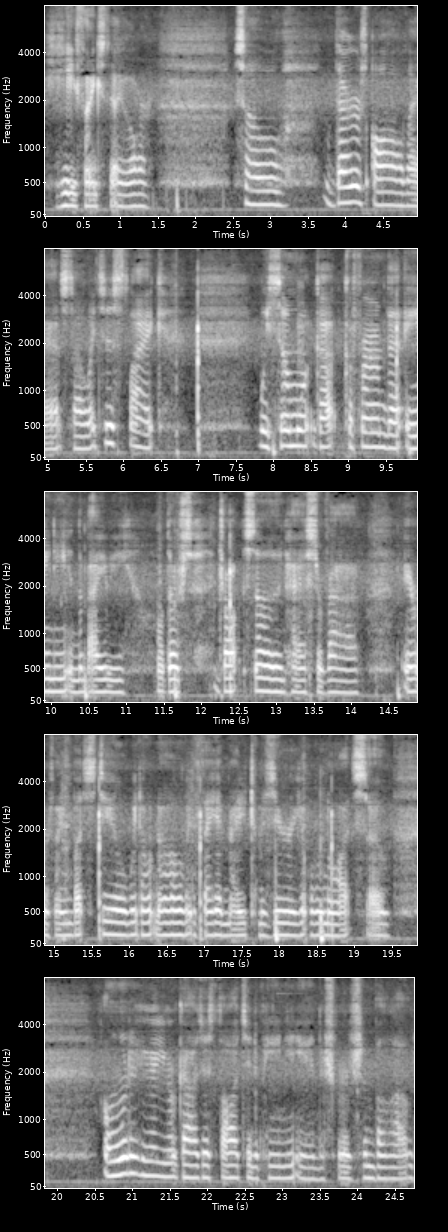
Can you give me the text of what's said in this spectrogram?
he thinks they are. So there's all that. So it's just like we somewhat got confirmed that Annie and the baby, well, their son has survived everything, but still we don't know if they have made it to Missouri or not. So I want to hear your guys' thoughts and opinion in the description below.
